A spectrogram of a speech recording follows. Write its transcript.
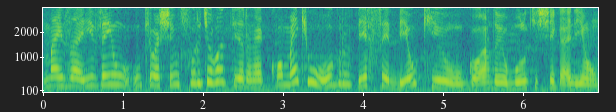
Mas aí vem o, o que eu achei um furo de roteiro, né? Como é que o ogro percebeu que o Gordon e o Bullock chegariam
